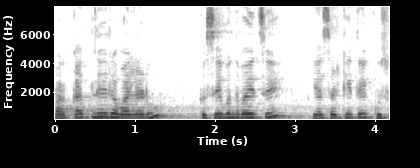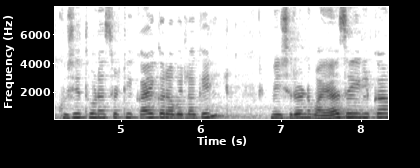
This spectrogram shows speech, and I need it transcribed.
पाकातले रवा लाडू कसे बनवायचे यासाठी ते खुसखुशीत होण्यासाठी काय करावे लागेल? मिश्रण वाया जाईल का?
